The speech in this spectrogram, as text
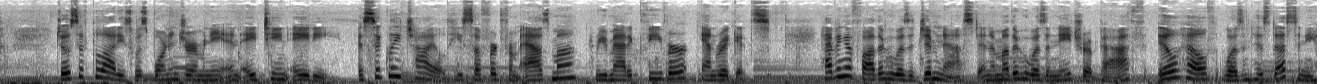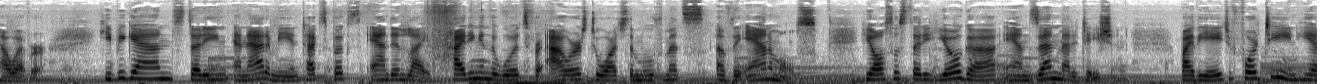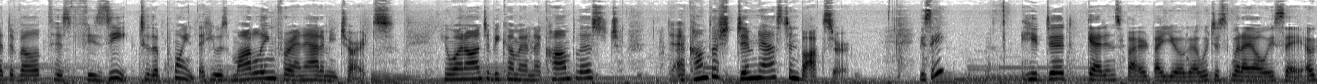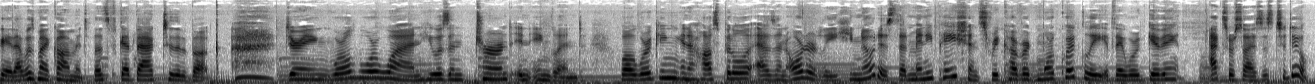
Joseph Pilates was born in Germany in 1880. A sickly child, he suffered from asthma, rheumatic fever, and rickets. Having a father who was a gymnast and a mother who was a naturopath, ill health wasn't his destiny, however. He began studying anatomy in textbooks and in life, hiding in the woods for hours to watch the movements of the animals. He also studied yoga and Zen meditation. By the age of 14, he had developed his physique to the point that he was modeling for anatomy charts. He went on to become an accomplished accomplished gymnast and boxer. You see? He did get inspired by yoga, which is what I always say. Okay, that was my comment. Let's get back to the book. During World War I, he was interned in England. While working in a hospital as an orderly, he noticed that many patients recovered more quickly if they were given exercises to do.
